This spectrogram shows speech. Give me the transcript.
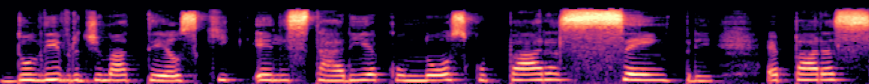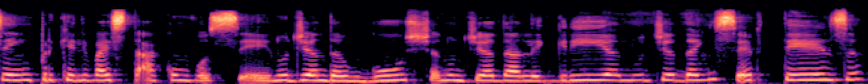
do livro de Mateus que ele estaria conosco para sempre. É para sempre que ele vai estar com você no dia da angústia, no dia da alegria, no dia da incerteza.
